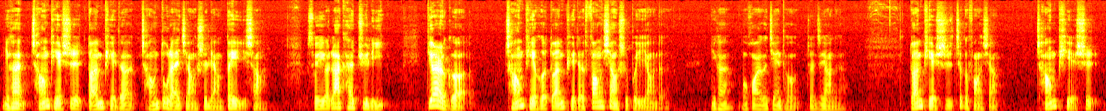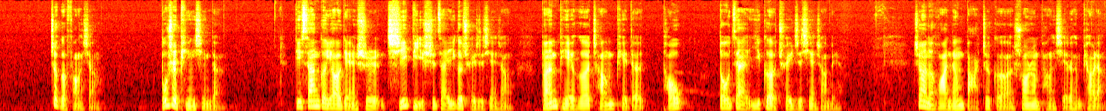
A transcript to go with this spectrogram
你看长撇是短撇的长度来讲是两倍以上，所以要拉开距离。第二个，长撇和短撇的方向是不一样的。你看我画一个箭头，就这样的，短撇是这个方向。长撇是这个方向，不是平行的。第三个要点是起笔是在一个垂直线上，短撇和长撇的头都在一个垂直线上边。这样的话能把这个双人旁写得很漂亮。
